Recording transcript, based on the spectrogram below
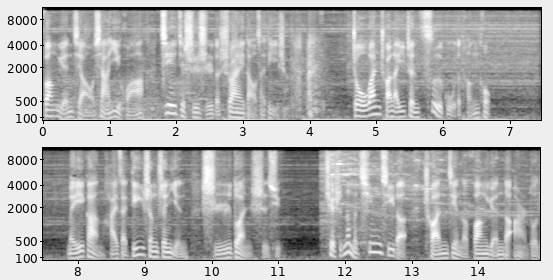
方圆脚下一滑，结结实实地摔倒在地上，肘弯传来一阵刺骨的疼痛。梅干还在低声呻吟，时断时续，却是那么清晰地传进了方圆的耳朵里。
